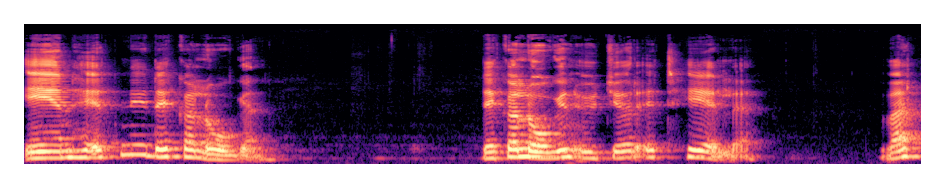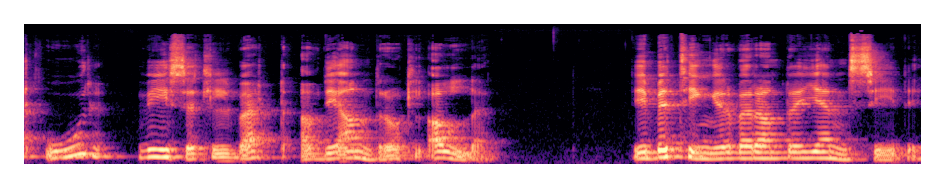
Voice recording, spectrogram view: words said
Enheten i dekalogen Dekalogen utgjør et hele. Hvert ord viser til hvert av de andre og til alle. De betinger hverandre gjensidig.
